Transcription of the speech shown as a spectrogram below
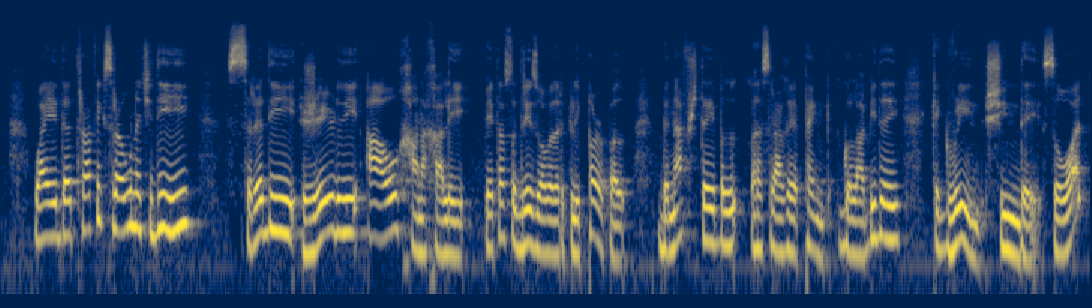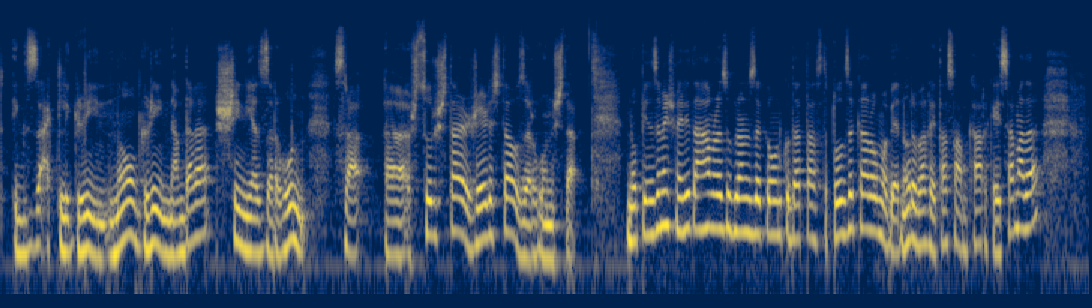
وایي د ترافیک څراغونه چې دي سره دي ژیړ دي او خانه خالي به تاسو درې ځواب درکړي پرپل بنفش دی بل څراغ پینک ګلابي دی که ګرین شین دی سو وات ایگزیکټلی ګرین نو ګرین نام دغه شین یا زرغون سره سور شته ژیړ شته او زرغون شته نو پنځمه شمیرې ته هم راځو ګران زکونکو دا تاسو ټول زکارو مبیا نور برخه تاسو هم کار کوي سمه ده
